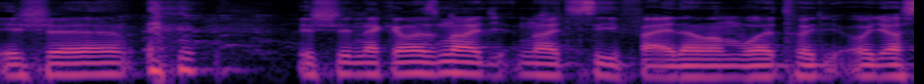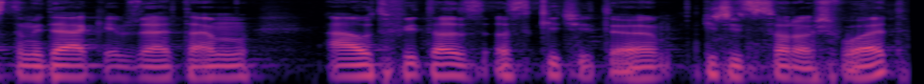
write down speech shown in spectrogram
és, és nekem az nagy, nagy szívfájdalmam volt, hogy, hogy azt, amit elképzeltem outfit, az, az kicsit, kicsit szoros volt.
